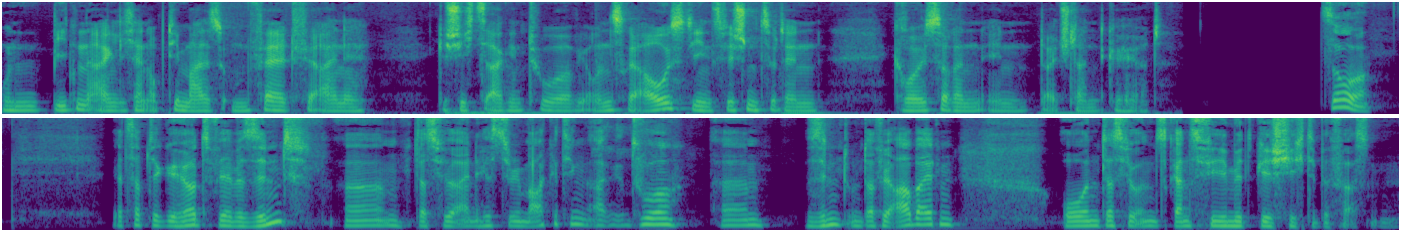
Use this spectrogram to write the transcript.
und bieten eigentlich ein optimales Umfeld für eine Geschichtsagentur wie unsere aus, die inzwischen zu den größeren in Deutschland gehört. So, jetzt habt ihr gehört, wer wir sind ähm, dass wir eine History Marketing Agentur ähm, sind und dafür arbeiten und dass wir uns ganz viel mit Geschichte befassen.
